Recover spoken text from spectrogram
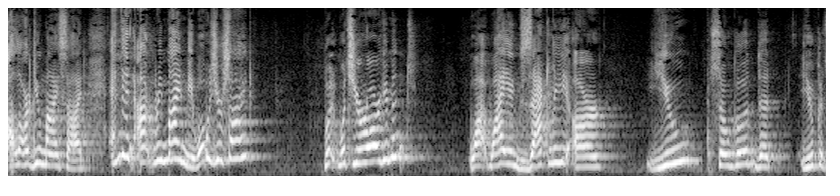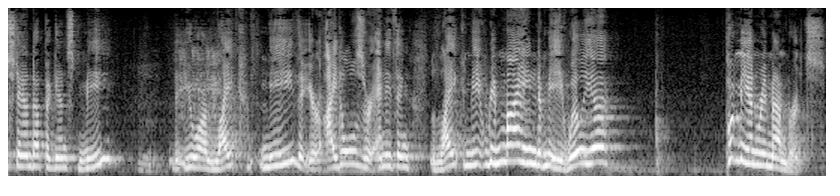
I'll argue my side. And then uh, remind me, what was your side? What, what's your argument? Why, why exactly are you so good that you could stand up against me? That you are like me? That your idols or anything like me? Remind me, will you? Put me in remembrance.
